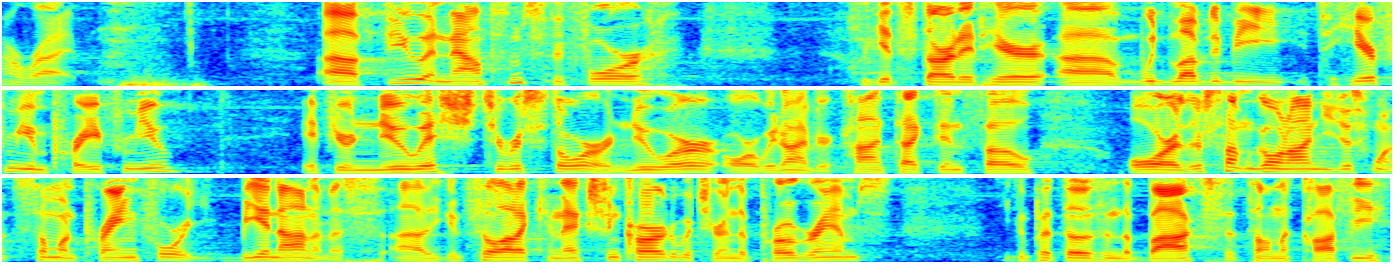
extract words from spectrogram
All right. A few announcements before we get started here. Uh, we'd love to be to hear from you and pray from you. If you're newish to Restore or newer, or we don't have your contact info, or there's something going on you just want someone praying for, be anonymous. Uh, you can fill out a connection card, which are in the programs. You can put those in the box that's on the coffee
